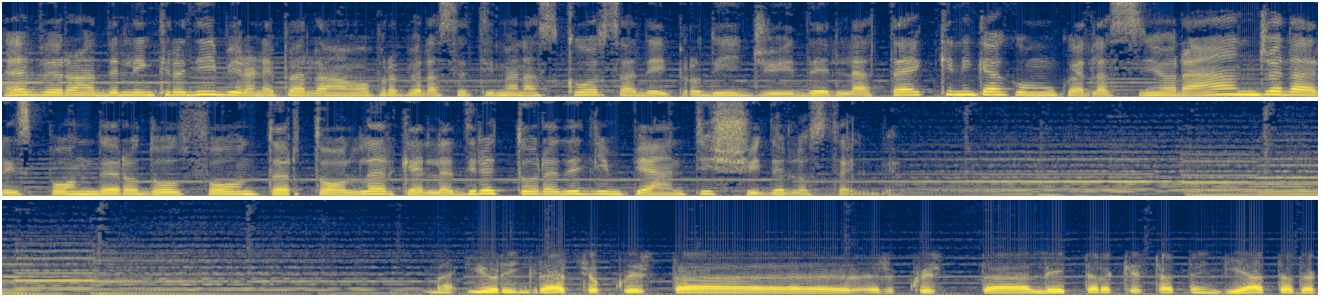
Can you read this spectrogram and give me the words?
È vero, dell'incredibile, ne parlavamo proprio la settimana scorsa dei prodigi della tecnica. Comunque alla signora Angela risponde Rodolfo Untertoller, che è il direttore degli impianti sci dello Stelvio. Ma io ringrazio questa, questa, lettera che è stata inviata da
